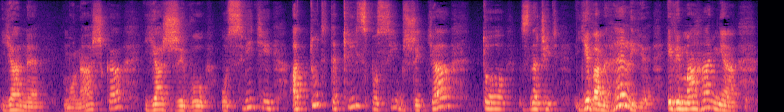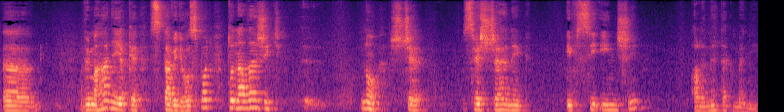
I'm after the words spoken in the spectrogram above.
я не монашка, я живу у світі, а тут такий спосіб життя, то, значить, Євангеліє і вимагання, е, вимагання, яке ставить Господь, то належить е, ну, ще священик і всі інші, але не так мені.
